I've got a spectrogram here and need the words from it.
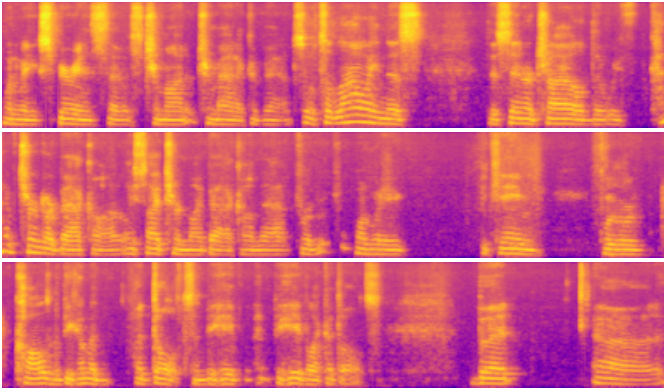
when we experience those traumatic traumatic events. So it's allowing this this inner child that we've kind of turned our back on. At least I turned my back on that for when we became, we were called to become adults and behave behave like adults. But uh,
